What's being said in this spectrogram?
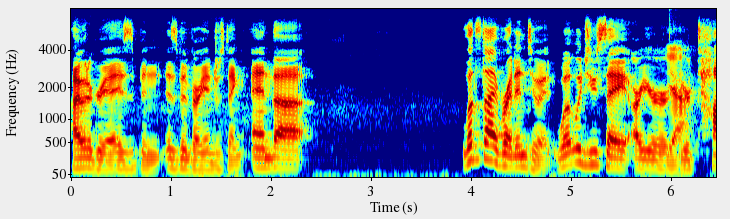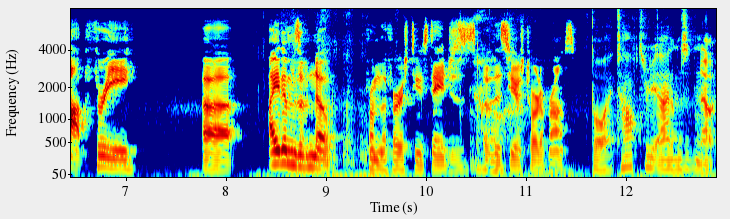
I would agree. It's been it's been very interesting. And uh, let's dive right into it. What would you say are your Yeah. your top three uh, items of note from the first two stages of this year's Tour de France? Boy, top three items of note.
